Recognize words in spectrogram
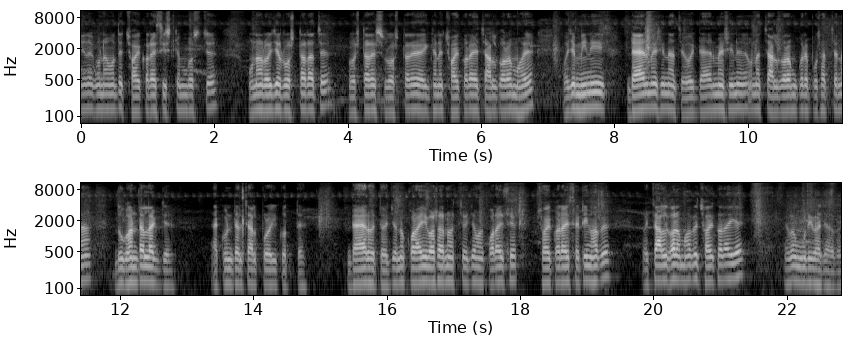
এই দেখুন, আমাদের ছয় কড়াই সিস্টেম বসছে। ওনার ওই যে রোস্টার আছে রোস্টারের রোস্টারে এইখানে ছয় কড়াই চাল গরম হয়ে, ওই যে মিনি ডায়ার মেশিন আছে, ওই ডায়ার মেশিনে ওনার চাল গরম করে পোষাচ্ছে না, দু ঘণ্টা লাগছে এক কুইন্টাল চাল প্রয়োগ করতে। ডায়ার হতে, ওই জন্য কড়াই বসানো হচ্ছে, ওই যে আমার কড়াই সেট ছয় কড়াই সেটিং হবে। ওই চাল গরম হবে ছয় কড়াইয়ে এবং মুড়ি ভাজা হবে।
